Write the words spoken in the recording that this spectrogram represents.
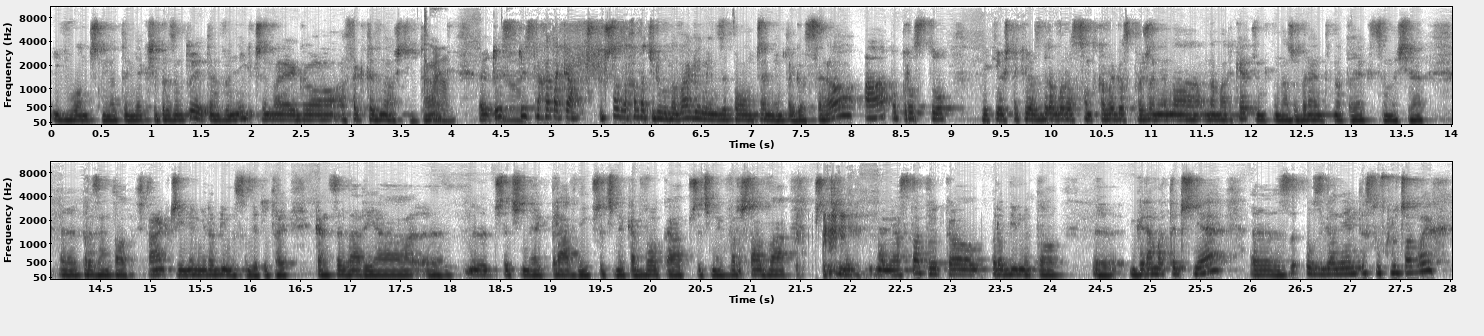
i wyłącznie na tym, jak się prezentuje ten wynik, czy na jego efektywności, tak? No. To, jest, to jest trochę taka, tu trzeba zachować równowagę między połączeniem tego SEO, a po prostu jakiegoś takiego zdroworozsądkowego spojrzenia na, na marketing, na nasz brand, na to, jak chcemy się e, prezentować, tak? Czyli my nie robimy sobie tutaj kancelaria, e, e, przecinek prawnik, przecinek adwokat, przecinek Warszawa, przecinek miasta, tylko robimy to gramatycznie, z uwzględnieniem tych słów kluczowych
